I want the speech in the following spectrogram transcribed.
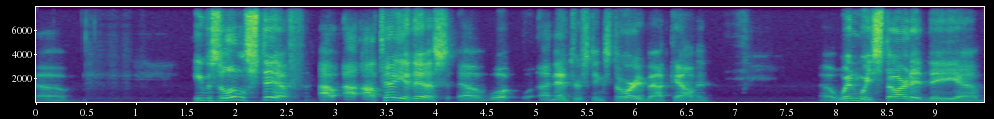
Uh, he was a little stiff. I, will tell you this: uh, what, an interesting story about Calvin. Uh, when we started, the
